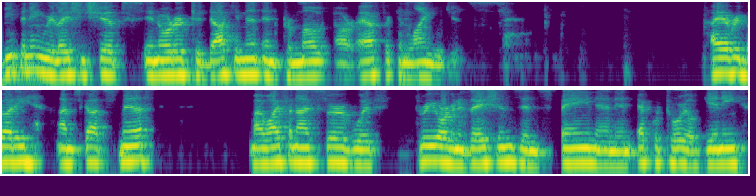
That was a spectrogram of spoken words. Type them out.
deepening relationships in order to document and promote our African languages. Hi, everybody. I'm Scott Smith. My wife and I serve with three organizations in Spain and in Equatorial Guinea,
